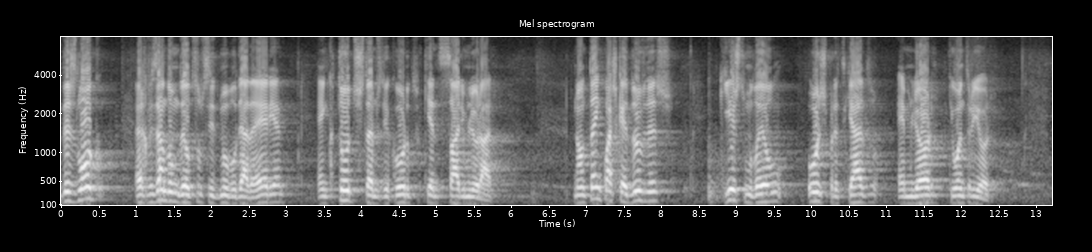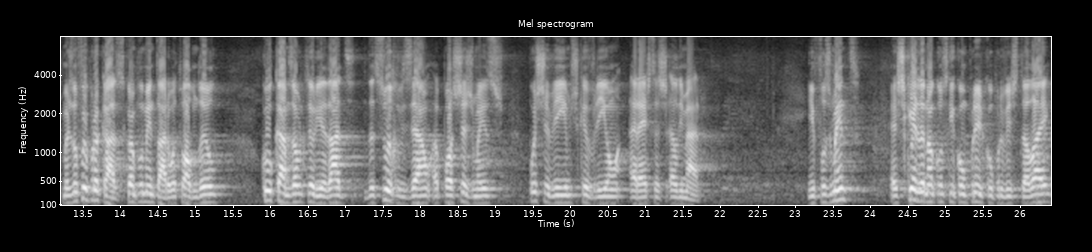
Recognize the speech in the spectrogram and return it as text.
Desde logo, a revisão do modelo de subsídio de mobilidade aérea, em que todos estamos de acordo que é necessário melhorar. Não tenho quaisquer dúvidas que este modelo, hoje praticado, é melhor que o anterior. Mas não foi por acaso que, ao implementar o atual modelo, colocámos a obrigatoriedade da sua revisão após seis meses, pois sabíamos que haveriam arestas a limar. Infelizmente, a esquerda não conseguiu cumprir com o previsto da lei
